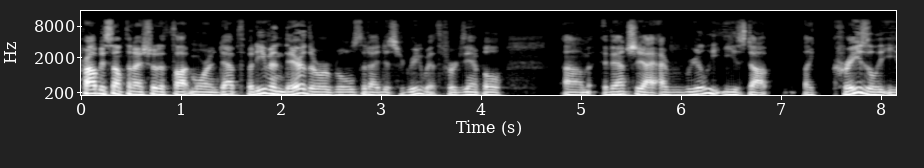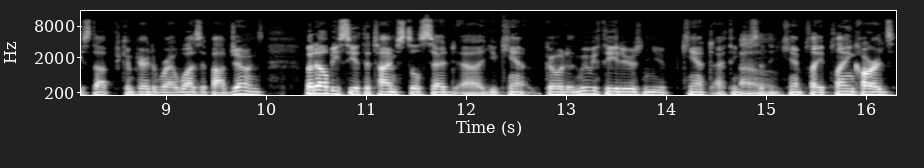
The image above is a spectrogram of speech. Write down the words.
probably something I should have thought more in depth. But even there, there were rules that I disagreed with. For example, um, eventually I, I really eased up like crazily eased up compared to where I was at Bob Jones. But LBC at the time still said uh, you can't go to the movie theaters and you can't. I think you oh. said that you oh. can't play playing cards.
